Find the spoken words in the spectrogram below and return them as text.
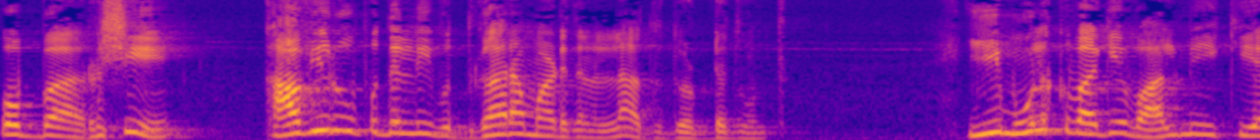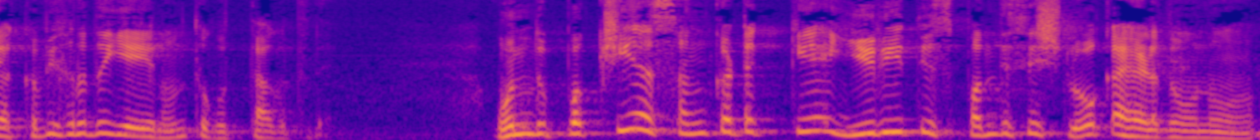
ಒಬ್ಬ ಋಷಿ ಕಾವ್ಯರೂಪದಲ್ಲಿ ಉದ್ಗಾರ ಮಾಡಿದನಲ್ಲ, ಅದು ದೊಡ್ಡದು ಅಂತ. ಈ ಮೂಲಕವಾಗಿ ವಾಲ್ಮೀಕಿಯ ಕವಿಹೃದಯ ಏನು ಅಂತ ಗೊತ್ತಾಗುತ್ತದೆ. ಒಂದು ಪಕ್ಷಿಯ ಸಂಕಟಕ್ಕೆ ಈ ರೀತಿ ಸ್ಪಂದಿಸಿ ಶ್ಲೋಕ ಹೇಳಿದವನು,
